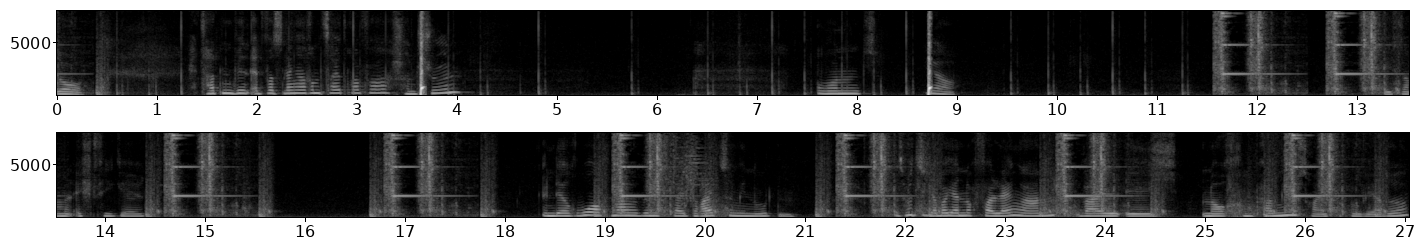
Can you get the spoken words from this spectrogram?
So. Jetzt hatten wir einen etwas längeren Zeitraffer. Schon schön. Und ja. Ich sammle echt viel Geld. In der Ruheaufnahme bin ich bei 13 Minuten. Das wird sich aber ja noch verlängern, weil ich noch ein paar Memes reinpacken werde.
